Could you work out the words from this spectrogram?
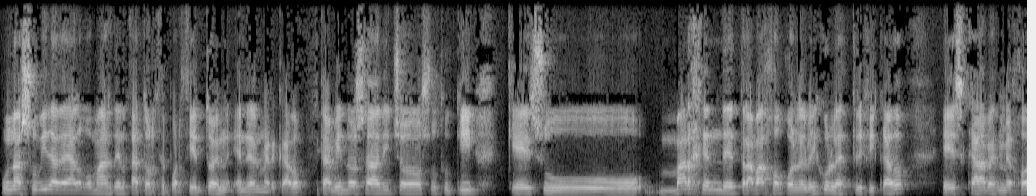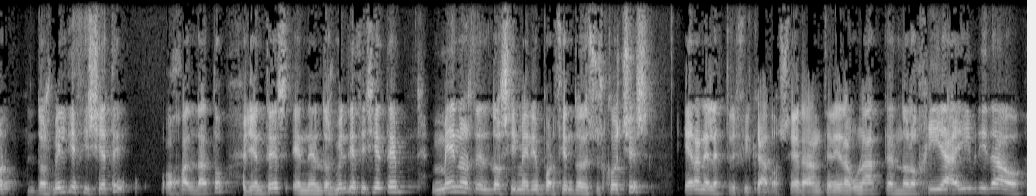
una subida de algo más del 14% en, en el mercado. También nos ha dicho Suzuki que su margen de trabajo con el vehículo electrificado es cada vez mejor. 2017, ojo al dato, oyentes, en el 2017 menos del 2,5% de sus coches eran electrificados, eran tenían alguna tecnología híbrida o,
